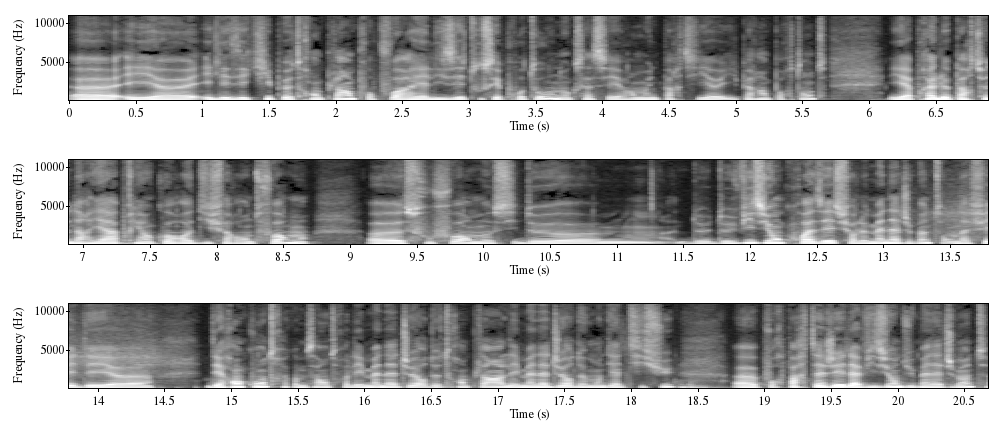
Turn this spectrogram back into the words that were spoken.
et, les équipes tremplin pour pouvoir réaliser tous ces protos. Donc ça, c'est vraiment une partie hyper importante. Et après, le partenariat a pris encore différentes formes. Euh, sous forme aussi euh, de, de, vision croisée sur le management. On a fait des, euh, des rencontres comme ça entre les managers de tremplin, les managers de Mondial Tissu, pour partager la vision du management.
